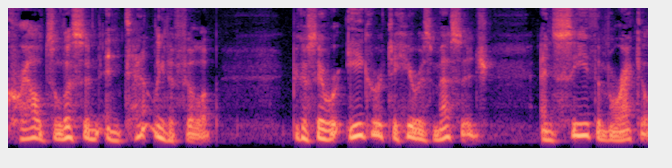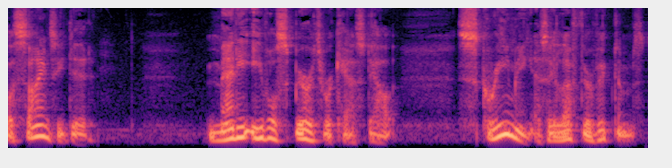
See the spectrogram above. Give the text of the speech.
Crowds listened intently to Philip because they were eager to hear his message and see the miraculous signs he did. Many evil spirits were cast out, screaming as they left their victims,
